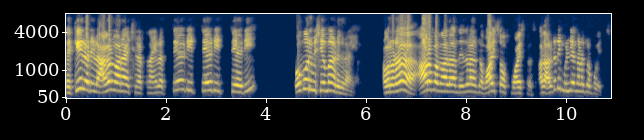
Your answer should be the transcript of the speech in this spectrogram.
இந்த கீழடியில அகழ்வாராய்ச்சி நடத்தினாங்கல்ல தேடி தேடி தேடி ஒவ்வொரு விஷயமா எடுக்கிறாங்க. அவரோட ஆரம்ப கால அந்த இதுல இருக்க வாய்ஸ் ஆஃப் வாய்ஸ்னஸ் அது ஆல்ரெடி மில்லியன் கணக்குல போயிடுச்சு.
